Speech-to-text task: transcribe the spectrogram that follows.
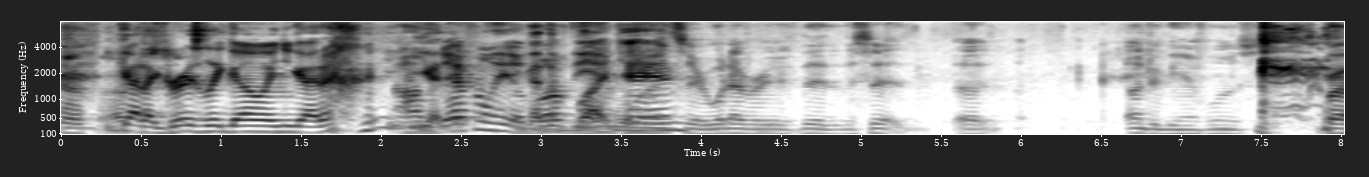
I was You got a grizzly going. You got a. You I'm got the- definitely you above the, blood in your influence hand. or whatever. The, the se- uh, under the influence. bro.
